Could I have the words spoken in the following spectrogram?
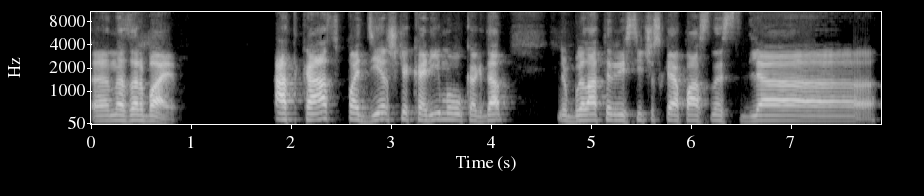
Назарбаев. Отказ в поддержке Каримову, когда была террористическая опасность для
